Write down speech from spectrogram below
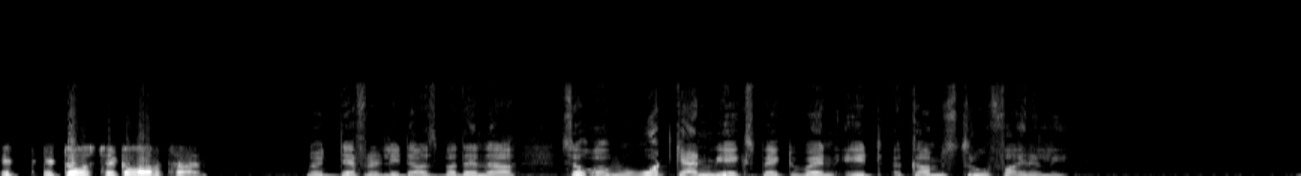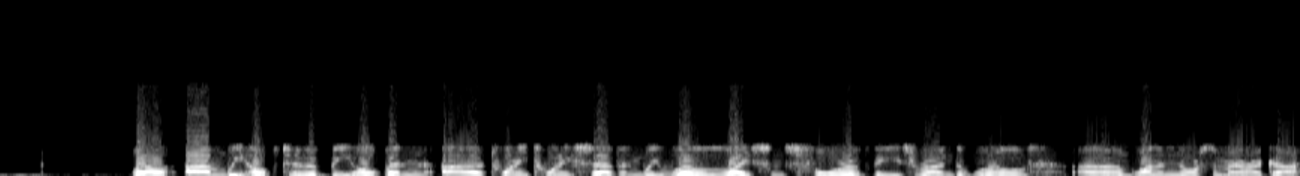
it it does take a lot of time. No, it definitely does. But then, uh, so uh, what can we expect when it comes through finally? Well, um, we hope to be open uh, 2027. We will license four of these around the world. Uh, mm-hmm. One in North America,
